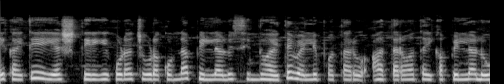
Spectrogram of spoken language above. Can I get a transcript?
ఇక అయితే యష్ తిరిగి కూడా చూడకుండా పిల్లలు సింధు అయితే వెళ్ళిపోతారు. ఆ తర్వాత ఇక పిల్లలు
